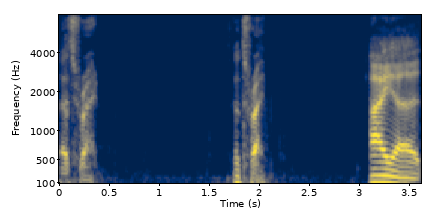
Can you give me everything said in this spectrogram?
that's right. That's right. I uh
